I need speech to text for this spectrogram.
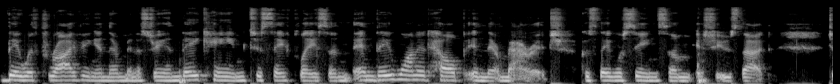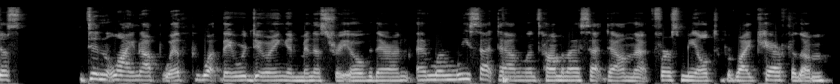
they were thriving in their ministry and they came to safe place and, and they wanted help in their marriage because they were seeing some issues that just didn't line up with what they were doing in ministry over there and, and when we sat down when tom and i sat down that first meal to provide care for them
